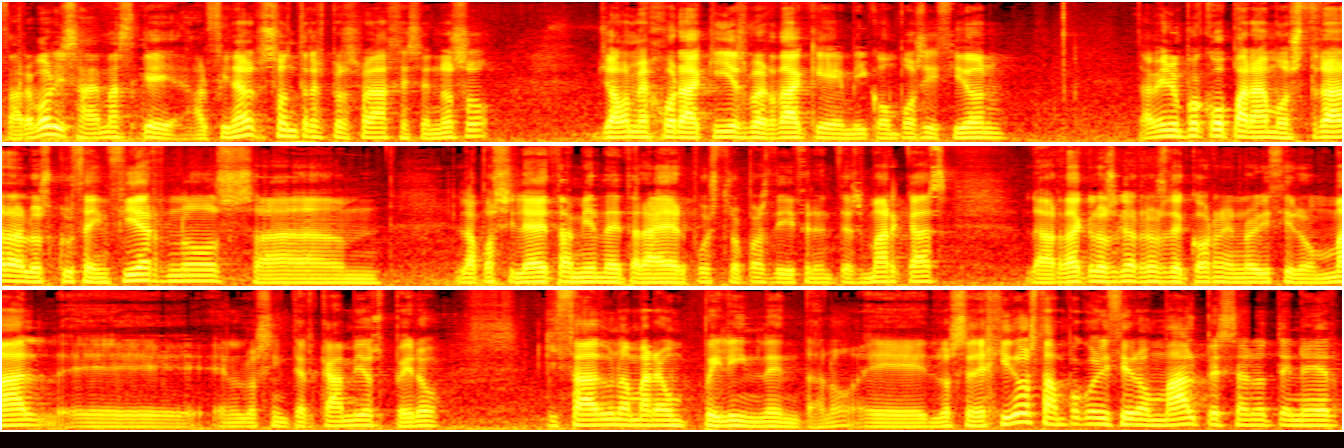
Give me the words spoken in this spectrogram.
Farboris, además que al final son tres personajes en oso. Yo a lo mejor aquí es verdad que mi composición, también un poco para mostrar a los cruzainfiernos, a la posibilidad también de traer pues tropas de diferentes marcas. La verdad que los guerreros de Corne no lo hicieron mal eh, en los intercambios, pero quizá de una manera un pelín lenta, ¿no? Eh, los elegidos tampoco lo hicieron mal, pese a no tener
